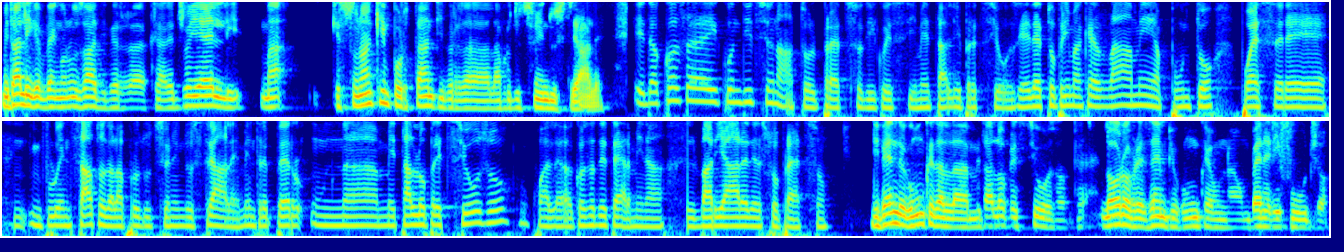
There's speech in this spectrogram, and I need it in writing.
Metalli che vengono usati per creare gioielli, ma che sono anche importanti per la, la, produzione industriale. E da cosa è condizionato il prezzo di questi metalli preziosi? Hai detto prima che il rame appunto può essere influenzato dalla produzione industriale, mentre per un metallo prezioso qual, cosa determina il variare del suo prezzo? Dipende comunque dal metallo prezioso. L'oro, per esempio, comunque è un, un bene rifugio,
